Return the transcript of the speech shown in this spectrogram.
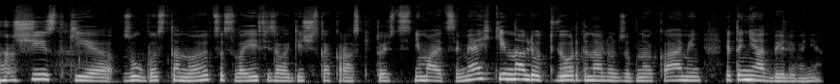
чистки зубы становятся своей физиологической краски. То есть снимается мягкий налет, твердый налет, зубной камень. Это не отбеливание.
